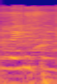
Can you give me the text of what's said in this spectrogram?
ladies and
